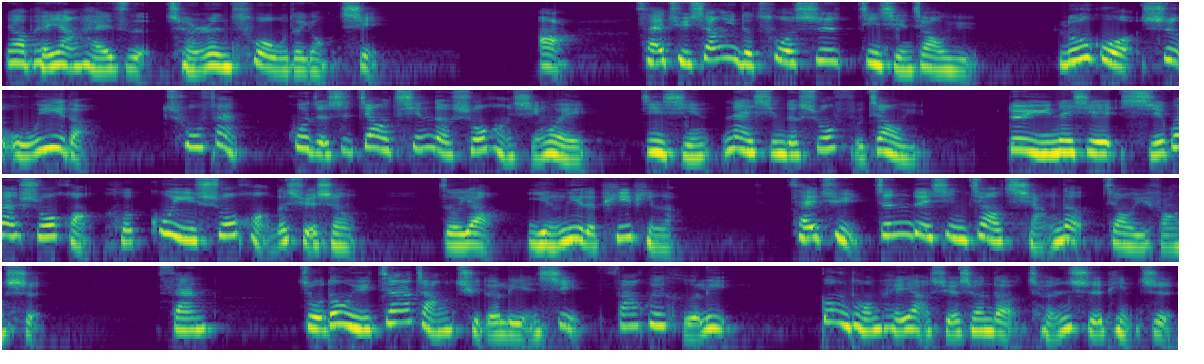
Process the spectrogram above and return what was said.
要培养孩子承认错误的勇气。二、采取相应的措施进行教育。如果是无意的、初犯或者是较轻的说谎行为，进行耐心的说服教育。对于那些习惯说谎和故意说谎的学生，则要严厉的批评了，采取针对性较强的教育方式。三、主动与家长取得联系，发挥合力，共同培养学生的诚实品质，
